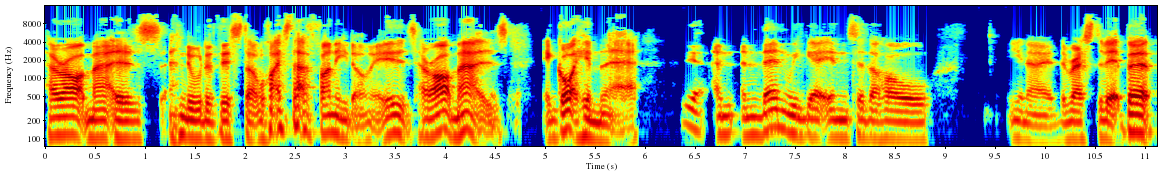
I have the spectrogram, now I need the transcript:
Her art matters and all of this stuff. Why is that funny, Dom? It is. Her art matters. It got him there Yeah. and and then we get into the whole you know the rest of it but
